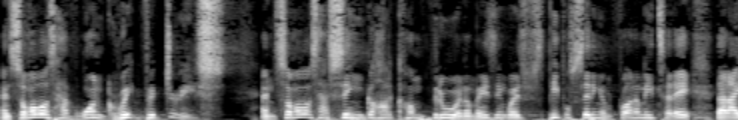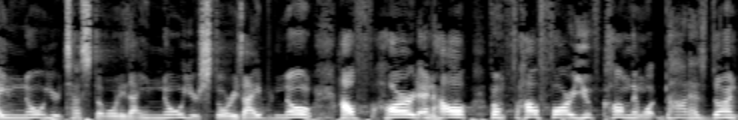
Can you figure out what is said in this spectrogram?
And some of us have won great victories. And some of us have seen God come through in amazing ways. People sitting in front of me today that I know your testimonies. I know your stories. I know how hard and how, from how far you've come and what God has done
